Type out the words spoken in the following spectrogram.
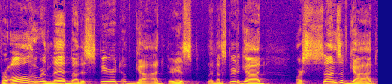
For all who are led by the Spirit of God, there it is, led by the Spirit of God, are sons of God.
